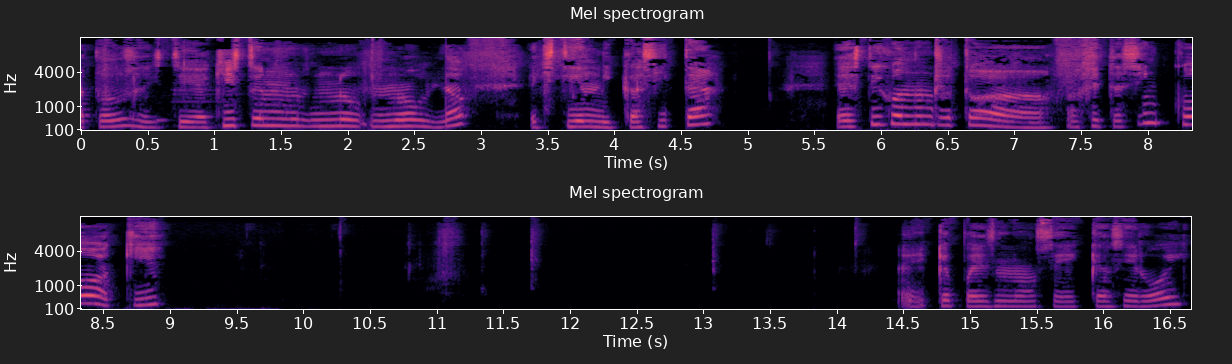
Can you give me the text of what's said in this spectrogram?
a todos, este, aquí estoy en un, nuevo video, estoy en mi casita, estoy jugando un rato a, GTA V aquí. Eh, que pues no sé qué hacer hoy,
